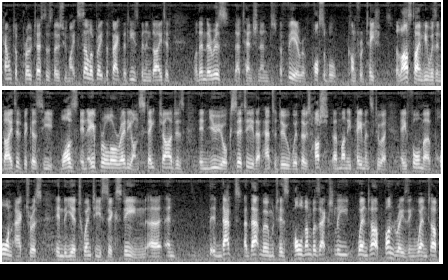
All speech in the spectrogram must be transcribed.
counter protesters, those who might celebrate the fact that he's been indicted, well, then there is that tension and a fear of possible confrontations. The last time he was indicted, because he was in April already on state charges in New York City that had to do with those hush uh, money payments to a, a former porn actress in the year 2016. Uh, and in that, at that moment, his poll numbers actually went up. Fundraising went up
